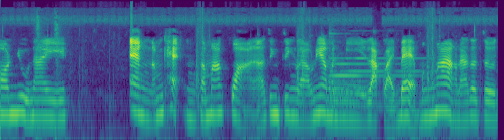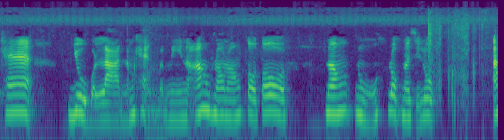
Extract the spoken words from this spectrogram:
อนอยู่ในแอ่งน้ำแข็งซะมากกว่านะจริง ๆ แล้วเนี่ยมันมีหลากหลายแบบมากๆนะจะเจอแค่อยู่บนลานน้ำแข็งแบบนี้นะอ้าวน้องๆโตโต้น้องหนูหลบหน่อยสิลูก อะ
